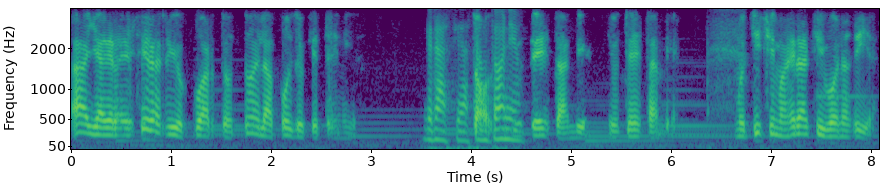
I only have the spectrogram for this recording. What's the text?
Ah, y agradecer a Río Cuarto todo el apoyo que he tenido Gracias, Antonio. Y ustedes también, y ustedes también. Muchísimas gracias y buenos días.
